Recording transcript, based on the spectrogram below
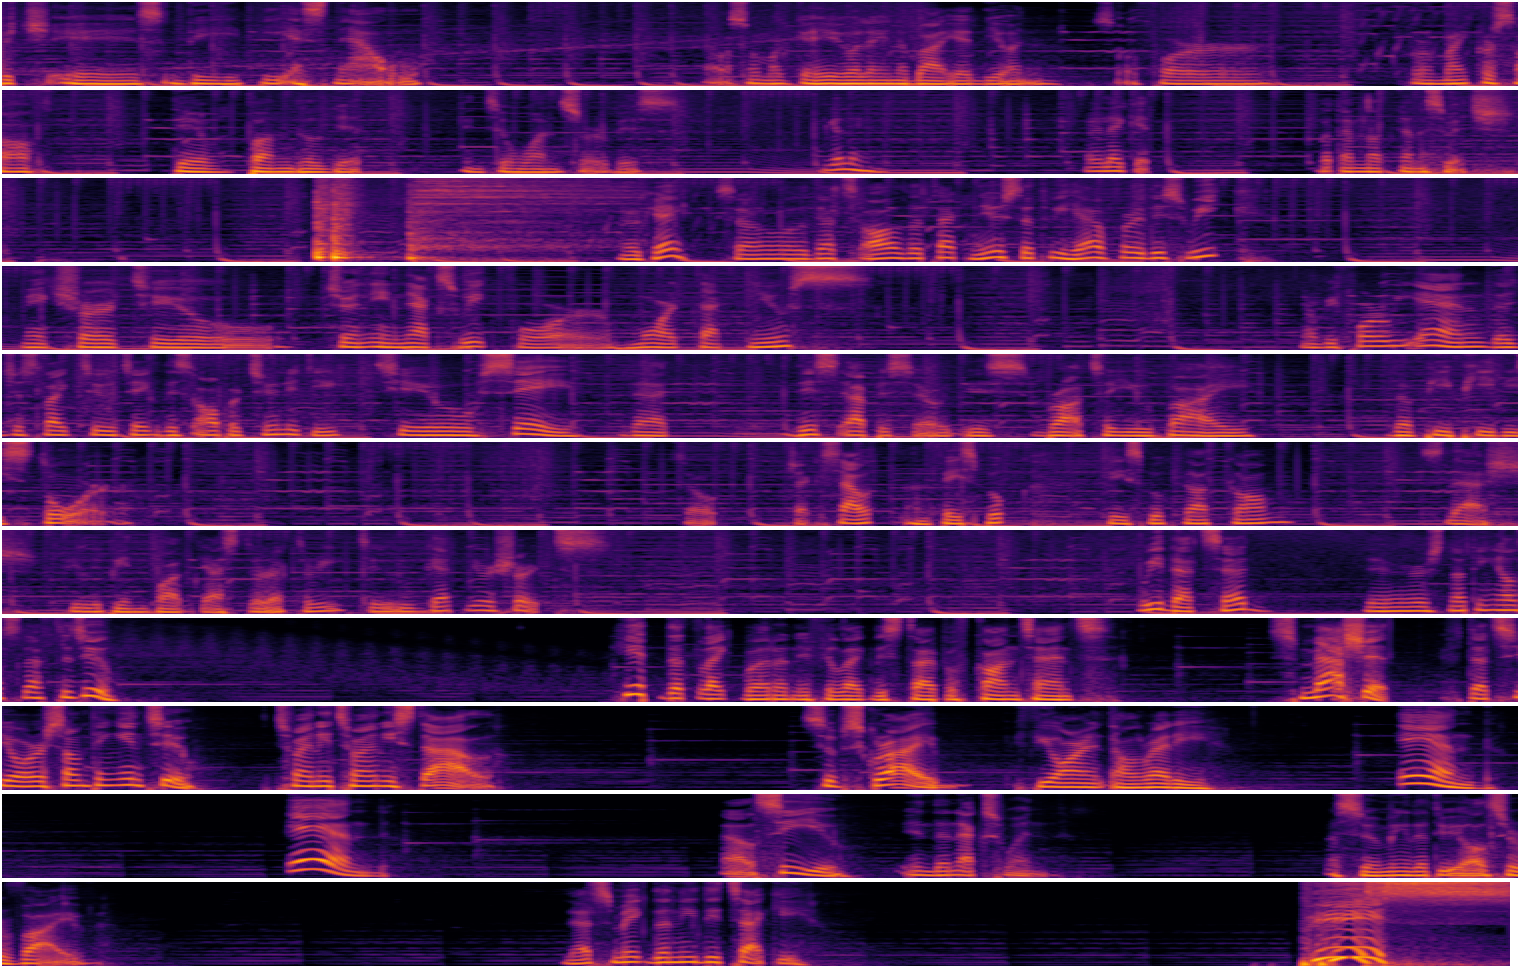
which is the PS Now. Oh, so magkahiwalay na bayad yon. So for for Microsoft, they've bundled it into one service. Galing. I like it. But I'm not gonna switch. Okay, so that's all the tech news that we have for this week. Make sure to tune in next week for more tech news. Now, before we end, I'd just like to take this opportunity to say that this episode is brought to you by the PPD Store. So, check us out on Facebook, facebook.com slash Philippine Podcast Directory to get your shirts. With that said, there's nothing else left to do. Hit that like button if you like this type of content. Smash it if that's your something into 2020 style. Subscribe if you aren't already. And and I'll see you in the next one. Assuming that we all survive. Let's make the needy techie. Peace!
